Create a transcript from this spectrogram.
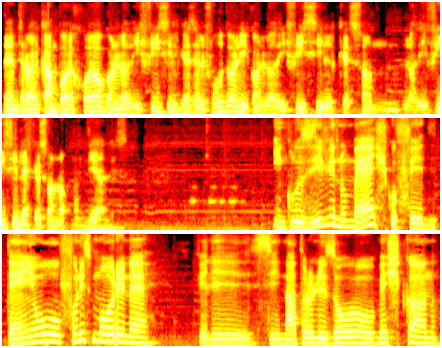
dentro del campo de juego con lo difícil que es el fútbol y con lo difícil que son los difíciles que son los mundiales. Inclusive no México, Fede, tem o Funes Mori, né? Ele se naturalizou mexicano.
